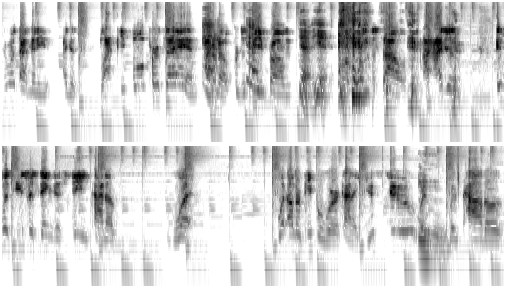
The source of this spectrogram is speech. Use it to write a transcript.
there weren't that many I guess black people per se and I don't know for just Yeah. being from Yeah, yeah. from, from the south I, I just it was interesting to see kind of what what other people were kind of used to with, Mhm. with how those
